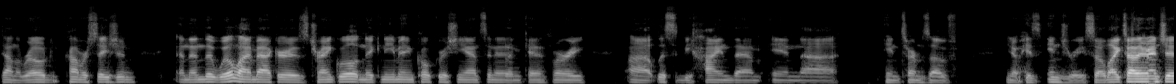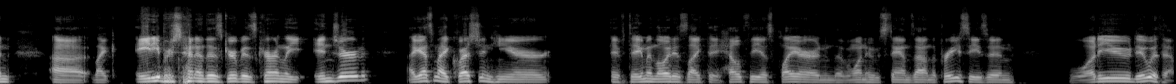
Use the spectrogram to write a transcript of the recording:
down the road conversation. And then the will linebacker is Tranquill, Nick Niemann, Cole Christiansen, and Kenneth Murray uh, listed behind them in uh, in terms of you know his injury. So like Tyler mentioned, uh, like eighty percent of this group is currently injured. I guess my question here, if Damon Lloyd is like the healthiest player and the one who stands out in the preseason, what do you do with him?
